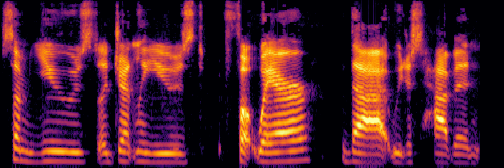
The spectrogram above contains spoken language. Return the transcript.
some used, like gently used footwear that we just haven't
